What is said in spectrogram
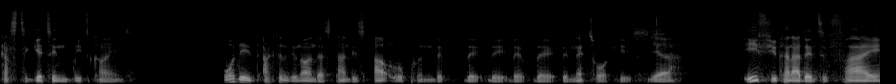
castigating bitcoins, what they actually do not understand is how open the the, the, the, the, network is. yeah, if you can identify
